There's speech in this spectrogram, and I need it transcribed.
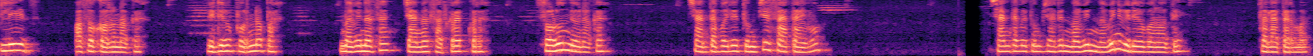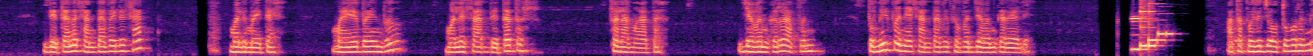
प्लीज असं करू नका. व्हिडिओ पूर्ण पहा. नवीन असा चॅनल सबस्क्राईब करा. सोडून देऊ नका. शांताबाई तुमची साथ आहे हो. शांताबाई तुमच्यासाठी नवीन नवीन व्हिडिओ बनवते. चला तर मग. देताना शांताबाईला साथ? मला माहीत आहे. माया बहीण भाऊ मला साथ देतातच. चला मग आता. जेवण करू आपण. तुम्ही पण या शांताबाई सोबत जेवण करायला. आता पहिले जेवतो बरं मी.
